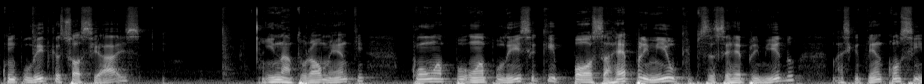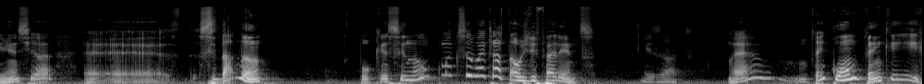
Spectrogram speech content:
com políticas sociais e, naturalmente, com uma, uma polícia que possa reprimir o que precisa ser reprimido, mas que tenha consciência é, cidadã. Porque senão, como é que você vai tratar os diferentes? Exato. Né? Não tem como, tem que.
